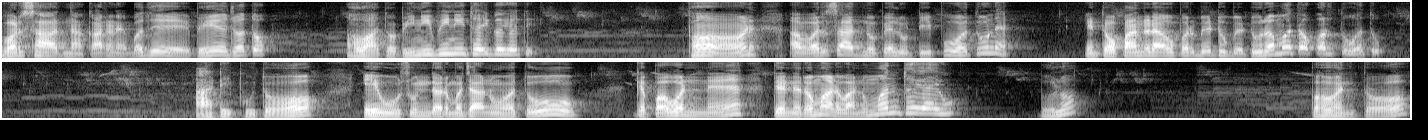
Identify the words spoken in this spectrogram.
વરસાદના કારણે બધે ભેજ હતો. હવા તો ભીની ભીની થઈ ગઈ હતી. પણ આ વરસાદનું પેલું ટીપું હતું ને, એ તો પાંદડા ઉપર બેઠું બેઠું રમતો કરતું હતું. આ ટીપું તો એવું સુંદર મજાનું હતું કે પવનને તેને રમાડવાનું મન થઈ આવ્યું. બોલો? પવન તો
